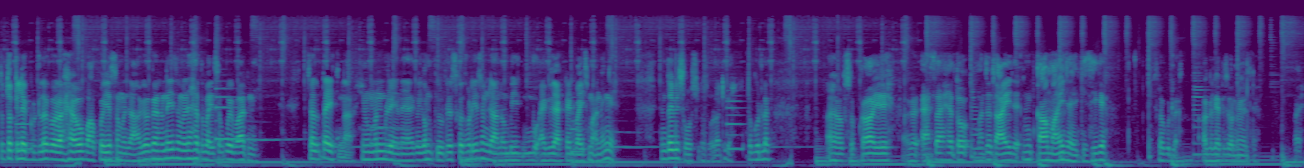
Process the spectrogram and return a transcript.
तो तो के लिए गुड लक हो रहा है वो आपको ये समझ आ गया। अगर नहीं समझ आया तो भाई सब कोई बात नहीं। चलता है इतना। ह्यूमन ब्रेन है, कोई कंप्यूटर्स को थोड़ी समझाना, भी वो एग्जैक्ट एडवाइस मानेंगे। इनसे भी सोच लो थोड़ा, ठीक है? तो गुड लक आई होप सबका ये अगर ऐसा है तो मदद आ ही जाए, काम आ ही जाए किसी के। चलो गुड लक अगले एपिसोड में मिलते हैं। Bye.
